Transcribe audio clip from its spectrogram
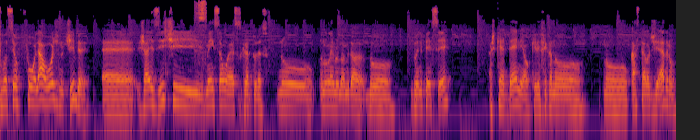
se você for olhar hoje no Tibia, é, já existe menção a essas criaturas. No, eu não lembro o nome do, do, do NPC, acho que é Daniel, que ele fica no, no castelo de Edron.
